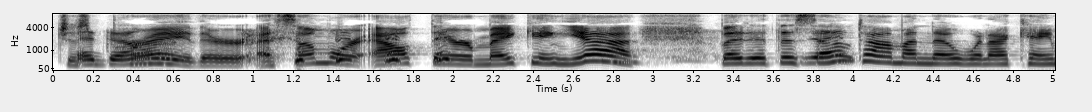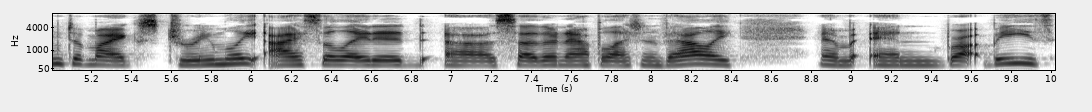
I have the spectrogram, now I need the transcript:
just pray they're uh, somewhere out there making yeah. But at the yep. same time I know when I came to my extremely isolated uh, southern Appalachian Valley and and brought bees,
